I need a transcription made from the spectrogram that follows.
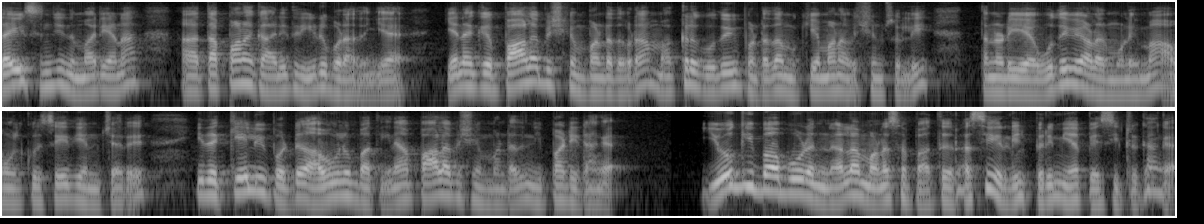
தயவு செஞ்சு இந்த மாதிரியான தப்பான காரியத்தில் ஈடுபடாதீங்க. எனக்கு பாலாபிஷேகம் பண்ணுறதை விட மக்களுக்கு உதவி பண்ணுறதா முக்கியமான விஷயம் சொல்லி தன்னுடைய உதவியாளர் மூலிமா அவங்களுக்கு ஒரு செய்தி அனுப்பிச்சாரு. இதை கேள்விப்பட்டு அவங்களும் பார்த்தீங்கன்னா பாலாபிஷேகம் பண்ணுறது நிப்பாட்டிட்டாங்க. யோகி பாபுவோட நல்ல மனசை பார்த்து ரசிகர்கள் பெருமையாக பேசிகிட்டு இருக்காங்க.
